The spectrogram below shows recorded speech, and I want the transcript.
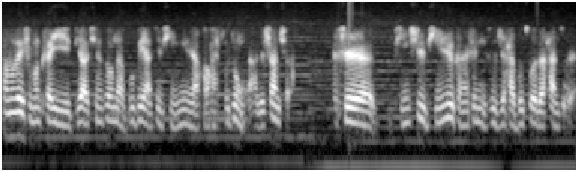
他们为什么可以比较轻松的不被氧气瓶，然后还负重，然后就上去了？但是平时平日可能身体素质还不错的汉族人，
